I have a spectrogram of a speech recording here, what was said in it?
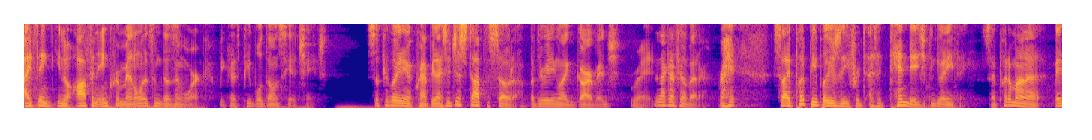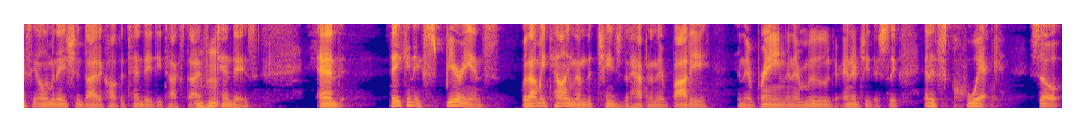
I think you know often incrementalism doesn't work because people don't see a change. So people are eating a crappy diet. So just stop the soda, but they're eating like garbage. Right. They're not going to feel better, right? So I put people usually for I said ten days you can do anything. So I put them on a basically an elimination diet. I call it the ten day detox diet for mm-hmm. ten days, and they can experience without me telling them the changes that happen in their body, in their brain, in their mood, their energy, their sleep, and it's quick. So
